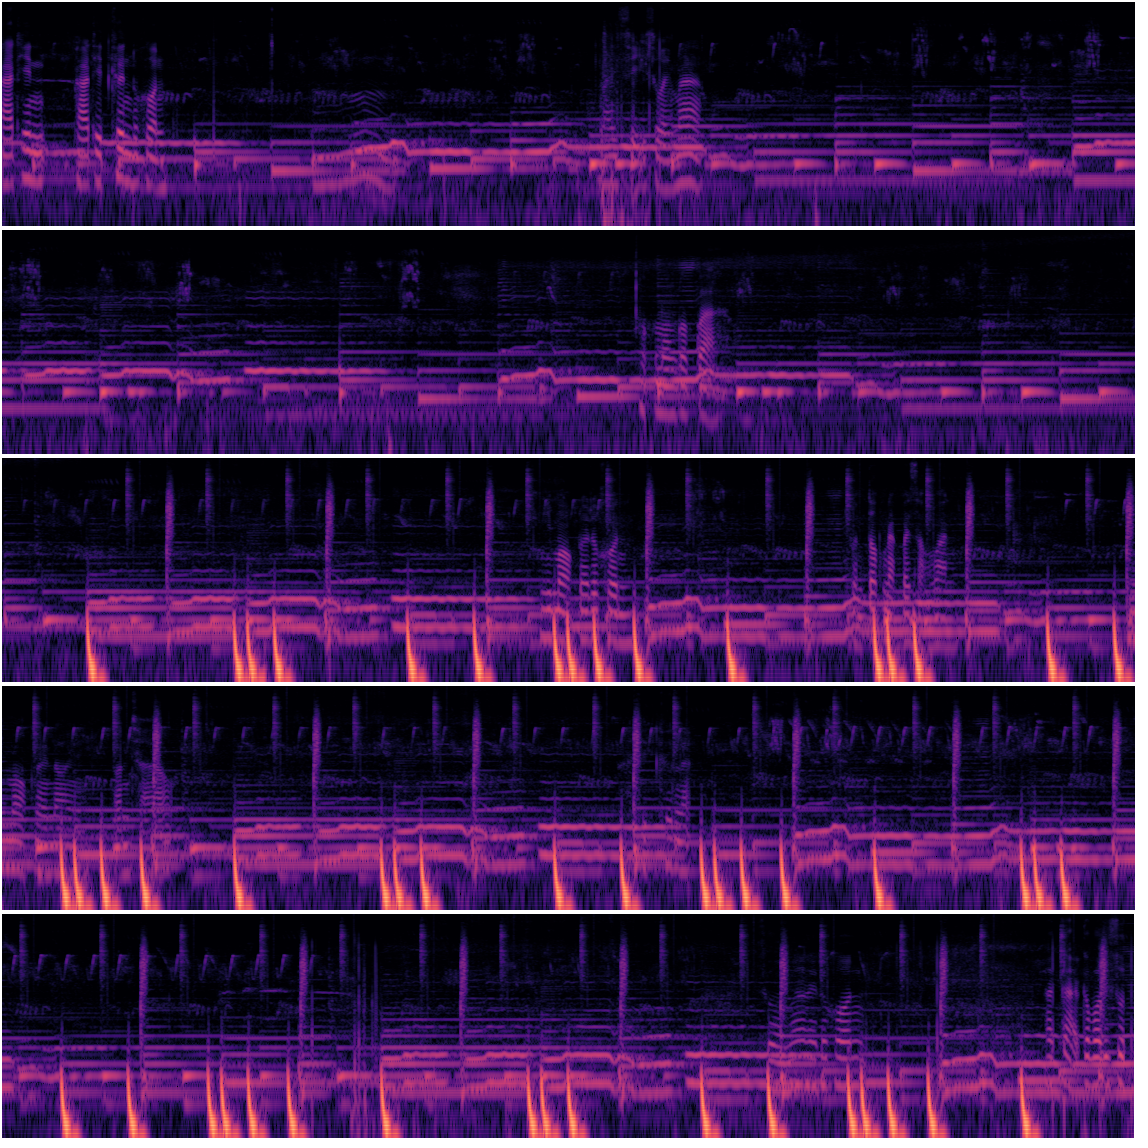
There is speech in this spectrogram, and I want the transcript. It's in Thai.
ระอาทิตย์พระอาทิตย์ขึ้นทุกคน ลายสีสวยมาก หกโมงกว่าๆ ไปสองวัน มีหมอกหน่อยๆ ตอนเช้าอาทิตย์ขึ้นแล้ว สวยมากเลยทุกคน อากาศก็บริสุทธิ์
